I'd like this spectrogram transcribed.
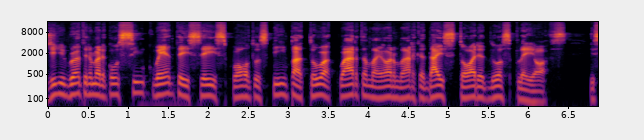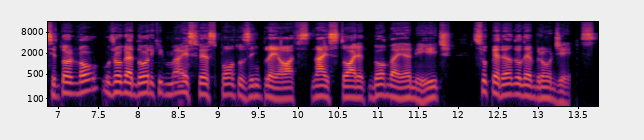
Jimmy Butler marcou 56 pontos e empatou a quarta maior marca da história dos playoffs e se tornou o jogador que mais fez pontos em playoffs na história do Miami Heat, superando LeBron James.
